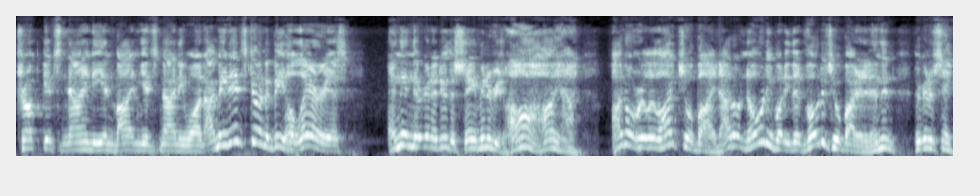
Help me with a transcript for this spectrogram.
Trump gets 90 and Biden gets 91. I mean, it's going to be hilarious. And then they're going to do the same interviews. Oh, I, I don't really like Joe Biden. I don't know anybody that voted Joe Biden. And then they're going to say,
